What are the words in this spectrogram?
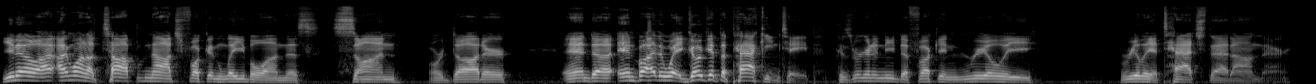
you know, I, I want a top notch fucking label on this, son or daughter. And uh, and by the way, go get the packing tape because we're gonna need to fucking really, really attach that on there.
